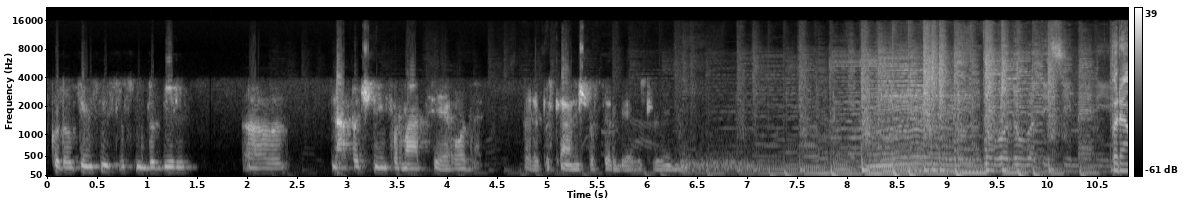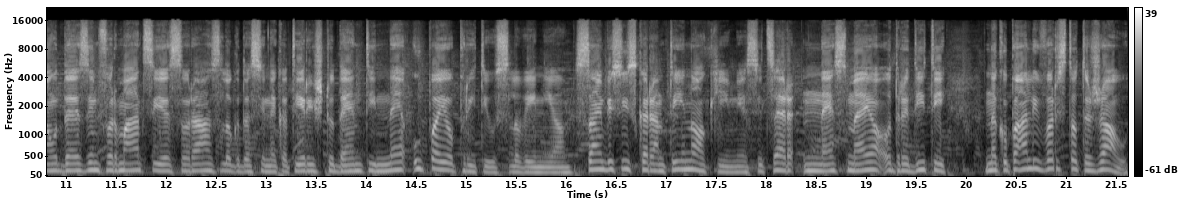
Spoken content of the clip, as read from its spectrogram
Tako da v tem smislu smo dobili uh, napačne informacije od veleposlaništva Srbije v Sloveniji. Prav dezinformacije so razlog, da si nekateri študenti ne upajo priti v Slovenijo. Saj bi si s karanteno, ki jim je sicer ne smejo odrediti, nakopali vrsto težav,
